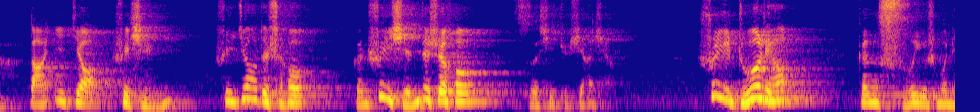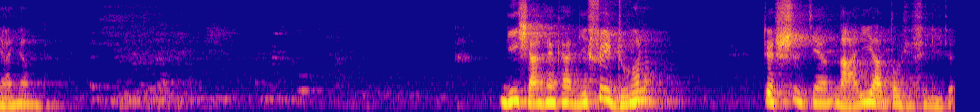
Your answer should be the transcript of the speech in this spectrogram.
啊，当一觉睡醒，睡觉的时候跟睡醒的时候，仔细去想想，睡着了跟死有什么两样的？你想想看，你睡着了，这世间哪一样东西是你的？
